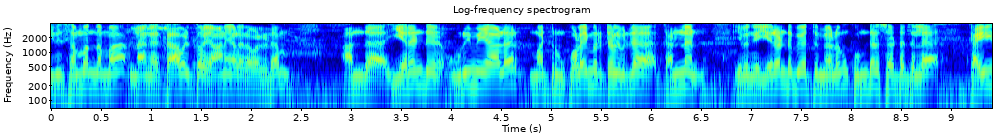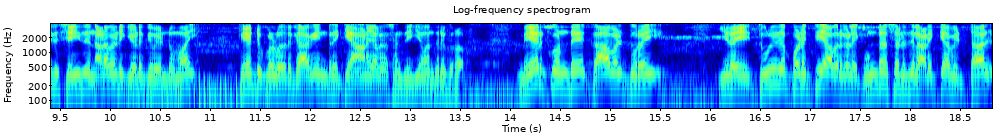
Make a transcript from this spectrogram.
இது சம்பந்தமாக நாங்கள் காவல்துறை ஆணையாளர் அவர்களிடம் அந்த இரண்டு உரிமையாளர் மற்றும் கொலை மிரட்டல் விட கண்ணன் இவங்க இரண்டு பேர்த்து மேலும் குண்டர் சட்டத்தில் கைது செய்து நடவடிக்கை எடுக்க வேண்டுமாய் கேட்டுக்கொள்வதற்காக இன்றைக்கு ஆணையாளர் சந்திக்க வந்திருக்கிறோம். மேற்கொண்டு காவல்துறை இதை துரிதப்படுத்தி அவர்களை குண்டர் சட்டத்தில் அடைக்காவிட்டால்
